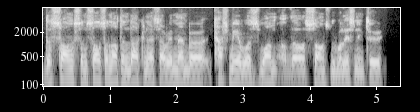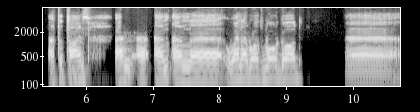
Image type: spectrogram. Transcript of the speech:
the songs on Sons of Northern Darkness, I remember Kashmir was one of those songs we were listening to at the time. Nice. And uh, and and uh, when I wrote War God, uh,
